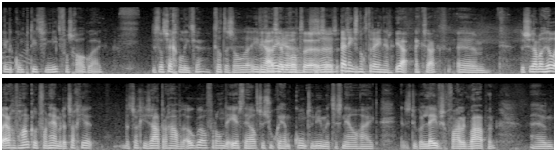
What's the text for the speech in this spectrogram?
in de competitie niet van Schalkwijk. Dus dat zegt wel iets, hè? Dat is al even ja, Ze hebben wat, uh, Pennings nog trainer. Ja, exact. Um, dus ze zijn wel heel erg afhankelijk van hem. Dat zag je, dat zag je zaterdagavond ook wel. Vooral in de eerste helft. Ze zoeken hem continu met zijn snelheid. En dat is natuurlijk een levensgevaarlijk wapen. Um,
